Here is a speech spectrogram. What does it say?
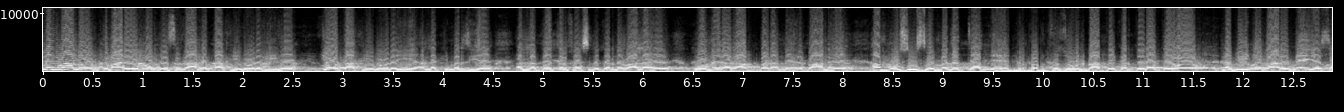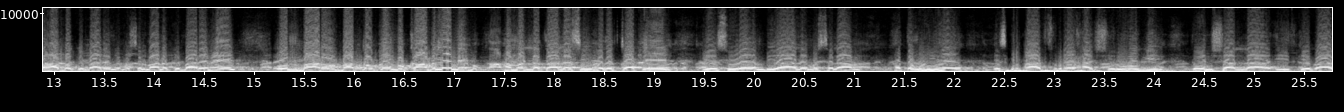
نہیں معلوم تمہارے اوپر جو سزا میں تاخیر ہو رہی ہے۔ کیوں تاخیر ہو رہی ہے، اللہ کی مرضی ہے، اللہ بہتر فیصلے کرنے والا ہے، وہ میرا رب بڑا مہربان ہے۔ ہم اسی سے مدد چاہتے ہیں جو تم فضول باتیں کرتے رہتے ہو، نبی کے بارے میں یا صحابہ کے بارے میں، مسلمانوں کے بارے میں۔ ان باروں باتوں کے مقابلے میں ہم اللہ تعالیٰ سے مدد چاہتے ہیں۔ یہ سورہ انبیاء علیہ السلام ختم ہوئی ہے۔ اس کے بعد سورہ حج شروع ہوگی۔ تو انشاءاللہ عید کے بعد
